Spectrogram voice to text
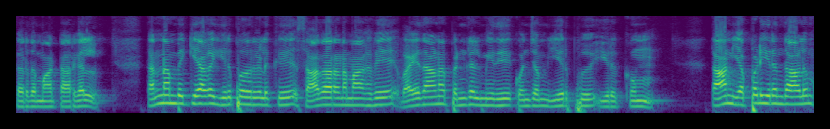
கருத மாட்டார்கள். தன்னம்பிக்கையாக இருப்பவர்களுக்கு சாதாரணமாகவே வயதான பெண்கள் மீது கொஞ்சம் ஈர்ப்பு இருக்கும். தான் எப்படி இருந்தாலும்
